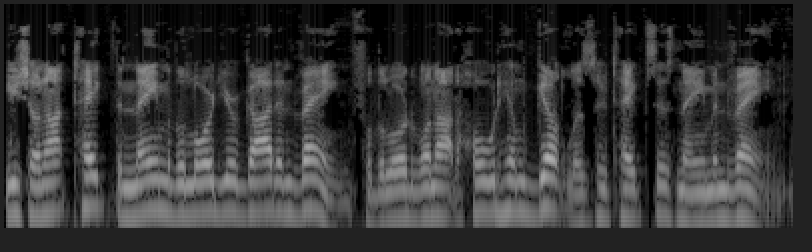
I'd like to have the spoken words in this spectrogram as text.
You shall not take the name of the Lord your God in vain, for the Lord will not hold him guiltless who takes his name in vain.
